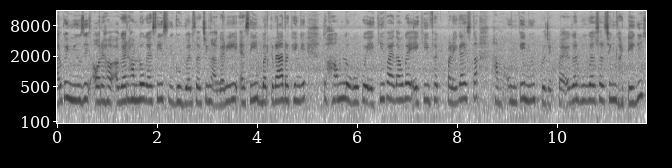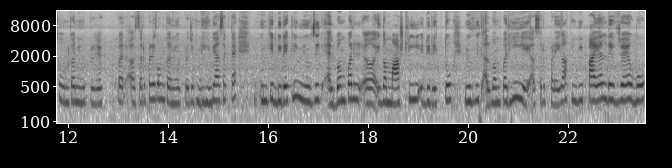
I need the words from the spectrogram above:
और कोई म्यूज़िक और अगर हम लोग ऐसे ही गूगल सर्चिंग अगर ही ऐसे ही बरकरार रखेंगे तो हम लोगों को एक ही फ़ायदा होगा, एक ही इफ़ेक्ट पड़ेगा इसका। हम उनके न्यू प्रोजेक्ट पाए। अगर गूगल सर्चिंग घटेगी तो उनका न्यू प्रोजेक्ट पर असर पड़ेगा, उनका न्यू प्रोजेक्ट नहीं भी आ सकता है। उनके डायरेक्टली म्यूज़िक एल्बम पर एकदम मास्टरी डायरेक्ट तो म्यूज़िक एल्बम पर ही ये असर पड़ेगा, क्योंकि पायल देव जो है वो,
